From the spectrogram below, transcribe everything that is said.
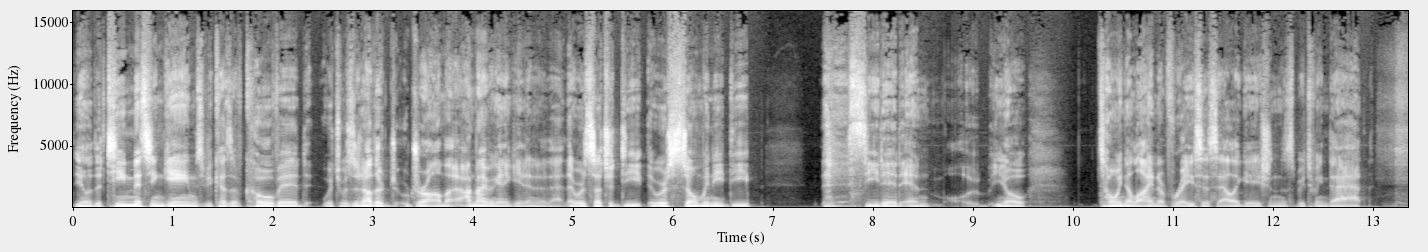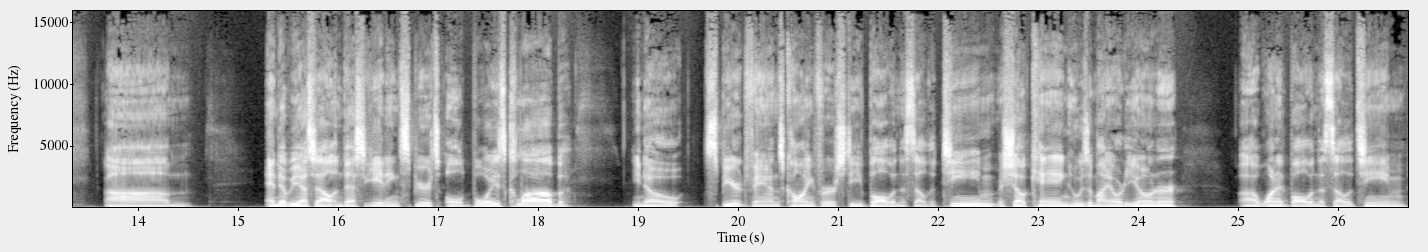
you know, the team missing games because of COVID, which was another d- drama. I'm not even going to get into that. There was such a deep. There were so many deep seated and you know towing the line of racist allegations between that. Um, NWSL investigating Spirit's old boys club. You know, Spirit fans calling for Steve Baldwin to sell the team. Michelle Kang, who was a minority owner, uh, wanted Baldwin to sell the team.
